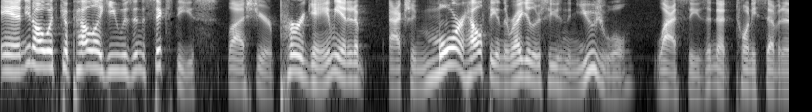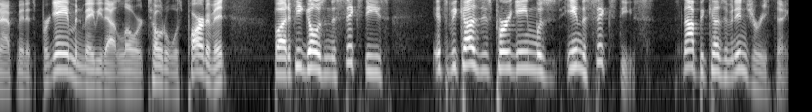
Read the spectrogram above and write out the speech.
and you know, with Capela, he was in the 60s last year per game. He ended up actually more healthy in the regular season than usual last season at 27 and a half minutes per game, and maybe that lower total was part of it. But if he goes in the 60s, it's because his per game was in the 60s. It's not because of an injury thing.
